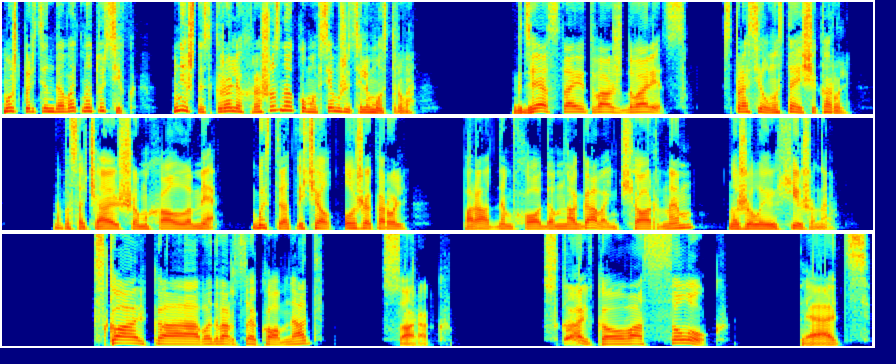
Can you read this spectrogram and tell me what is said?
может претендовать на тутик. Внешность короля хорошо знакома всем жителям острова. «Где стоит ваш дворец?» — спросил настоящий король. «На высочайшем холме», — быстро отвечал лже-король. «Парадным входом на гавань, черным на жилые хижины». «Сколько во дворце комнат?» «Сорок». «Сколько у вас слуг?» Пять.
